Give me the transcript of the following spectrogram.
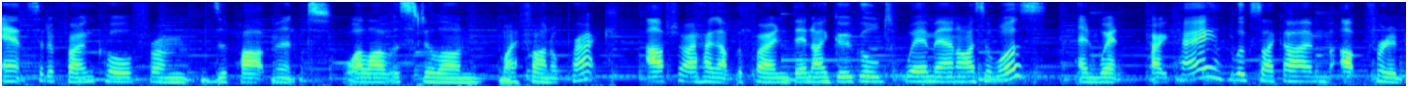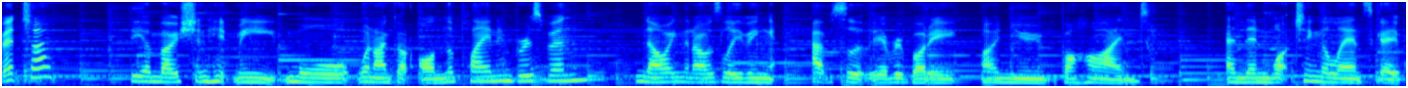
answered a phone call from the department while I was still on my final prac. After I hung up the phone, then I googled where Mount Isa was and went, okay, looks like I'm up for an adventure. The emotion hit me more when I got on the plane in Brisbane knowing that I was leaving absolutely everybody I knew behind, and then watching the landscape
